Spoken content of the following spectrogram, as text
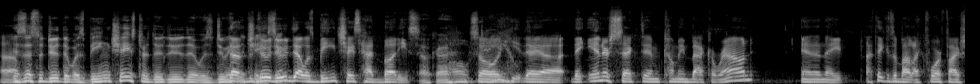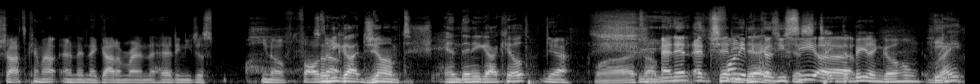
Is this the dude that was being chased or the dude that was doing The, the, the chasing? dude, dude that was being chased had buddies. Okay. Oh, so he, they uh, they intersect him coming back around, and then they I think it's about like four or five shots come out, and then they got him right in the head, and he just you know falls so out. he got jumped and then he got killed. yeah. Well, that's a And then it's shitty funny day. because you Just see take uh, the beat and go home. he- Right?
